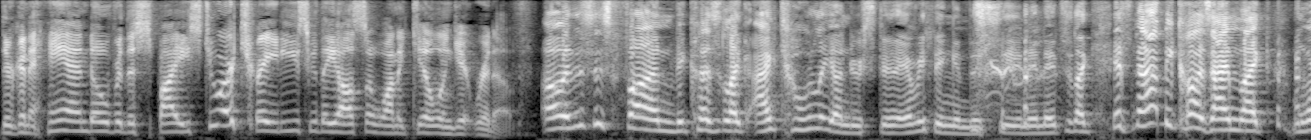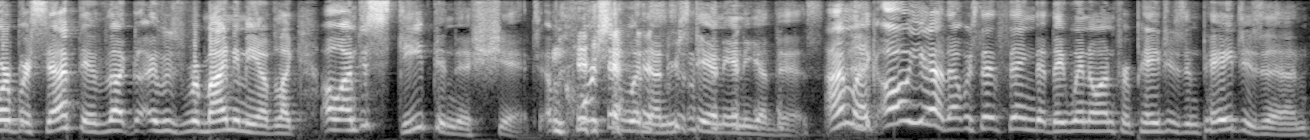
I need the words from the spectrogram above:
they're gonna hand over the spice to Atreides, who they also want to kill and get rid of. Oh, this is fun because like I totally understood everything in this scene, and it's like it's not because I'm like more perceptive. Like it was reminding me of like, oh, I'm just steeped in this shit it. Of course you wouldn't understand any of this. I'm like, oh yeah, that was that thing that they went on for pages and pages in.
